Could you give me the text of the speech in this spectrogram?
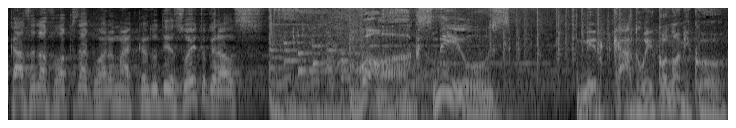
Casa da Vox agora marcando 18 graus. Vox News. Mercado Econômico.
